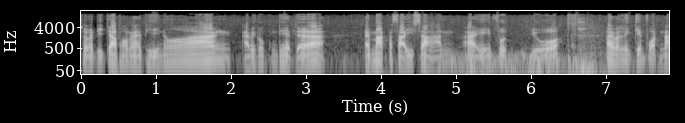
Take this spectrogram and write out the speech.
สวัสดีจ้าพ่อแม่พี่น้องไอเป็นคนกรุงเทพเด้อไอมากภาษาอีสานไอฝึกอยู่ไอมันเล่นเกมฟอร์ดใน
